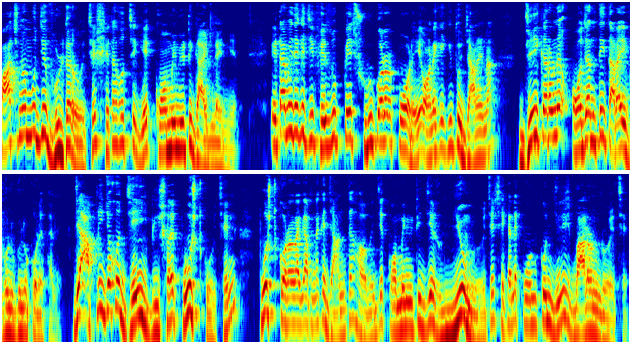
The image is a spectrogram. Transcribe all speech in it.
পাঁচ নম্বর যে ভুলটা রয়েছে, সেটা হচ্ছে গিয়ে কমিউনিটি গাইডলাইন নিয়ে। এটা আমি দেখেছি ফেসবুক পেজ শুরু করার পরে অনেকে কিন্তু জানে না যেই কারণে অজান্তেই তারা এই ভুলগুলো করে ফেলে। যে আপনি যখন যেই বিষয়ে পোস্ট করছেন, পোস্ট করার আগে আপনাকে জানতে হবে যে কমিউনিটির যে নিয়ম রয়েছে, সেখানে কোন কোন জিনিস বারণ রয়েছে।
